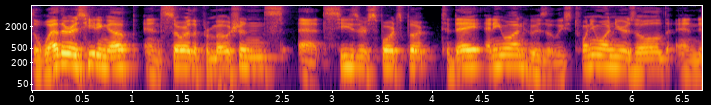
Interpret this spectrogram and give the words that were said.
The weather is heating up, and so are the promotions at Caesar Sportsbook. Today, anyone who is at least 21 years old and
